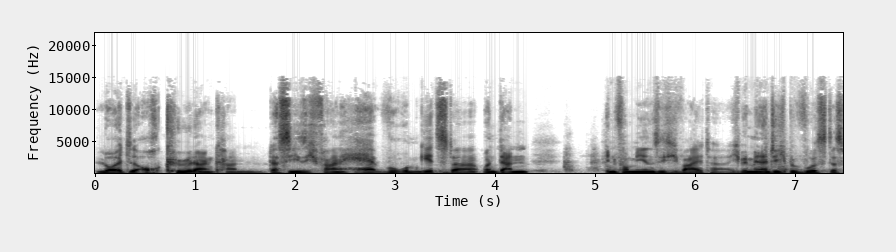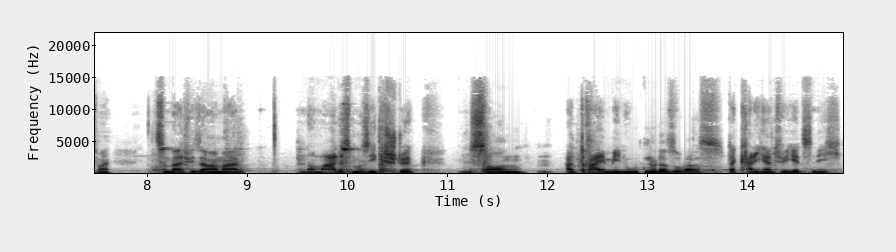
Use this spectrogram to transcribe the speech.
Leute auch ködern kann, dass sie sich fragen, hä, worum geht's da? Und dann informieren sie sich weiter. Ich bin mir natürlich bewusst, dass man zum Beispiel, sagen wir mal, ein normales Musikstück, ein Song hat drei Minuten oder sowas. Da kann ich natürlich jetzt nicht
